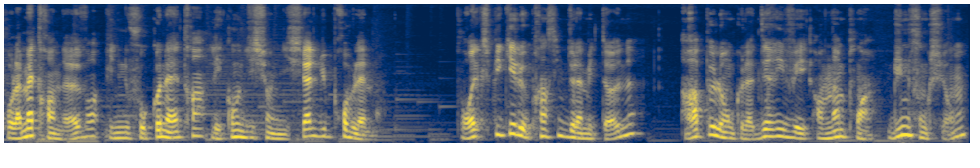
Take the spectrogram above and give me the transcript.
Pour la mettre en œuvre, il nous faut connaître les conditions initiales du problème. Pour expliquer le principe de la méthode, rappelons que la dérivée en un point d'une fonction,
